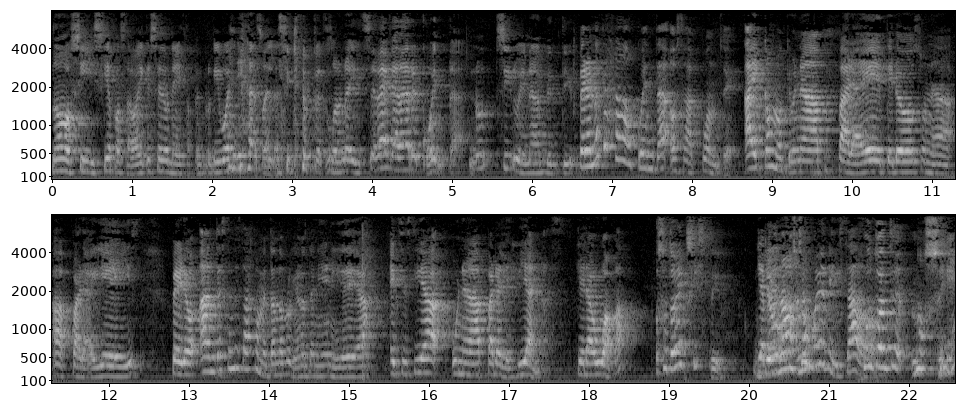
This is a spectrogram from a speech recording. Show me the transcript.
No, sí, sí ha pasado, hay que ser honesta, pues, porque igual ya son las cita en persona y se va a dar cuenta, no sirve nada mentir. Pero no te has dado cuenta, o sea, ponte, hay como que una app para heteros, una app para gays, pero antes que me estabas comentando porque yo no tenía ni idea, existía una app para lesbianas, que era guapa. O sea, todavía existe. Ya, Yo pero no, no es muy utilizado. Junto antes, no sé.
